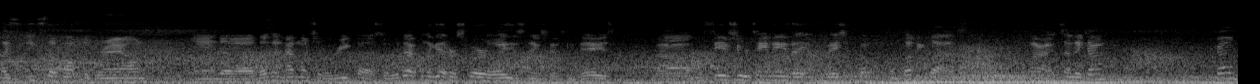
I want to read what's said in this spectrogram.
likes to eat stuff off the ground, and uh, doesn't have much of a recall. So we'll definitely get her squared away these next 15 days. Uh, let's see if she retained any of that information from, from puppy class. All right, Sundae, come, come.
